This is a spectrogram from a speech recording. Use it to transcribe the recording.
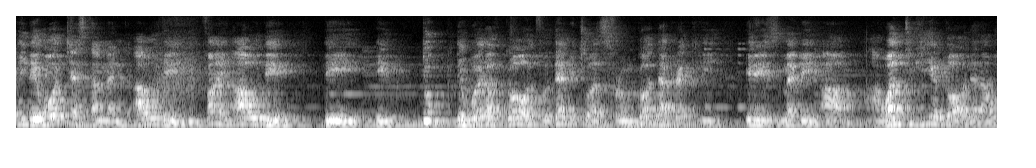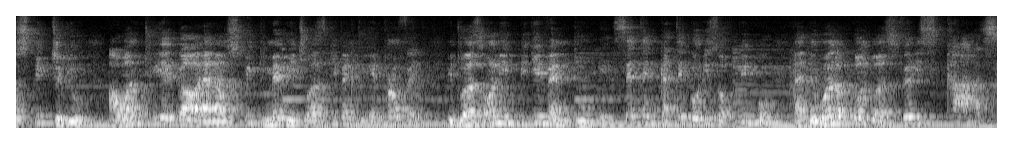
in the Old Testament, how they define, how they they they took the word of God. For them, it was from God directly it is maybe um, I want to hear God and I will speak to you. I want to hear God and I will speak to maybe it was given to a prophet. It was only given to certain categories of people that the word of God was very scarce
